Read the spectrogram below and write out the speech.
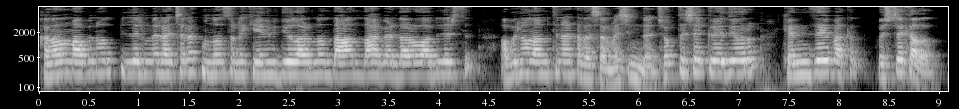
Kanalıma abone olup bildirimleri açarak bundan sonraki yeni videolarımdan daha da haberdar olabilirsin. Abone olan bütün arkadaşlarıma şimdiden çok teşekkür ediyorum. Kendinize iyi bakın. Hoşçakalın.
